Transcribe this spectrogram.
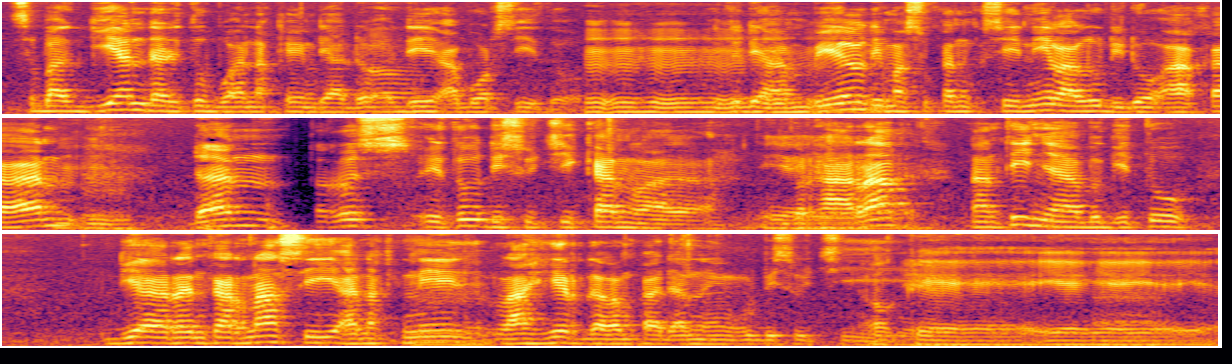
sebagian dari tubuh anak yang diado diaborsi itu. Mhm. Itu diambil, dimasukkan ke sini lalu didoakan dan terus itu disucikan lah. Iya, Berharap nantinya begitu dia reinkarnasi anak ini lahir dalam keadaan yang lebih suci. Oke, iya iya iya iya.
